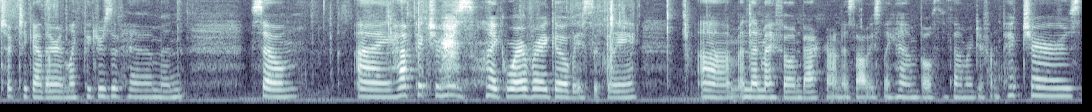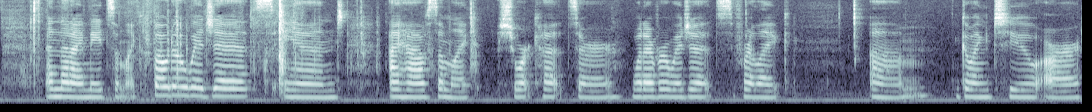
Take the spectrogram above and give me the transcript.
took together and like pictures of him. And so I have pictures like wherever I go basically. Um, and then my phone background is obviously him. Both of them are different pictures. And then I made some like photo widgets and I have some like shortcuts or whatever widgets for like um, going to our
